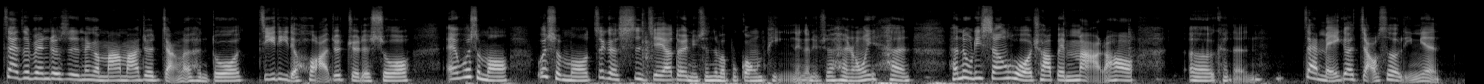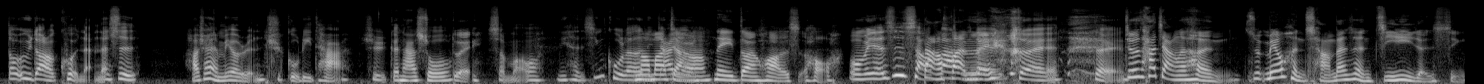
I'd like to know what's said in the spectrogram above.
在这边就是那个妈妈就讲了很多激励的话，就觉得说，哎、为什么为什么这个世界要对女生这么不公平？那个女生很容易很很努力生活，却要被骂，然后呃，可能在每一个角色里面都遇到了困难，但是好像也没有人去鼓励她，去跟她说对。什么哦，你很辛苦了，妈妈讲那一段话的时候，我们也是小大泛类类，对对，就是他讲的很就没有很长，但是很激励人心。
